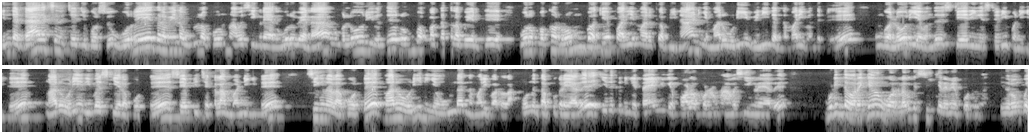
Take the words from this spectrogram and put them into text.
இந்த டைரக்ஷன் சேஞ்ச் கோர்ஸ் ஒரே தடவையில உள்ள போகணும்னு அவசியம் கிடையாது. ஒருவேளை உங்க லோரி வந்து ரொம்ப பக்கத்துல போயிருக்கு ஒரு பக்கம் ரொம்ப கேப் அதிகமா இருக்கு அப்படின்னா நீங்க மறுபடியும் வெளியில இந்த மாதிரி வந்துட்டு உங்க லோரியை வந்து ஸ்டேரிங்கை ஸ்டடி பண்ணிக்கிட்டு மறுபடியும் ரிவர்ஸ் கியரை போட்டு சேஃப்டி செக் எல்லாம் பண்ணிக்கிட்டு சிக்னலை போட்டு மறுபடியும் நீங்க உள்ள இந்த மாதிரி வரலாம். ஒன்றும் தப்பு கிடையாது. இதுக்கு நீங்க டைமிங்கை ஃபாலோ பண்ணணும்னு அவசியம் கிடையாது. முடிந்த வரைக்கும் ஓரளவுக்கு சீக்கிரமே போட்டுருங்க. இது ரொம்ப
